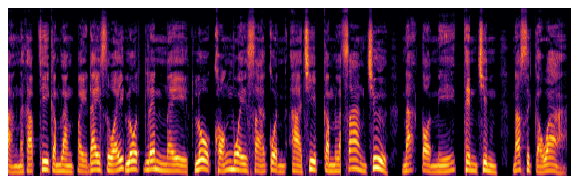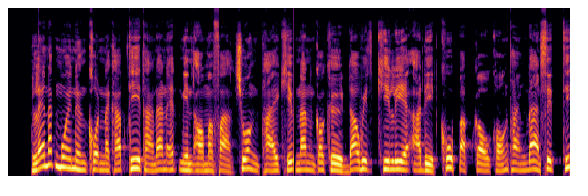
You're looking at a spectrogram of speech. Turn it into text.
ถังนะครับที่กำลังไปได้สวยโลดเล่นในโลกของมวยสากลอาชีพกำลังสร้างชื่อ ณตอนนี้เทนชินนัสึกาวะ และนักมวยหนึ่งคนนะครับที่ทางด้านแอดมินเอามาฝากช่วงท้ายคลิปนั่นก็คือดาวิดคิเลียอดีตคู่ปรับเก่าของทางด้านสิทธิ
